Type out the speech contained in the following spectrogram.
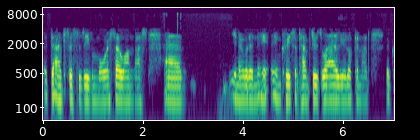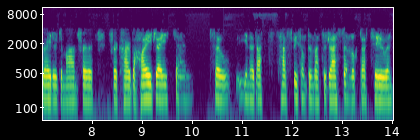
the emphasis is even more so on that. Um, you know, with an increase in temperature as well, you're looking at a greater demand for for carbohydrates, and so you know that has to be something that's addressed and looked at too. And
